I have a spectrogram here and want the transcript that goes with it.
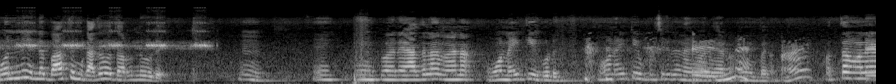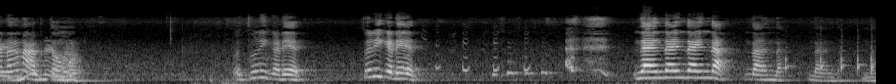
ஒன்றும் இல்லை பாத்ரூம் கதவை திறந்து விடு. ம் அதெல்லாம் வேணாம். உன் நைட்டியை கொடு. உன் நைட்டியை பிடிச்சிக்கிட்டு நாங்கள் விளையாடுறோம் மொத்தம் அடுத்தவங்க. துணி கிடையாது. துணி கிடையாது. இந்தா இந்தா இந்தா இந்தா. இந்தா இந்தா இந்தா இந்தா இந்தா.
